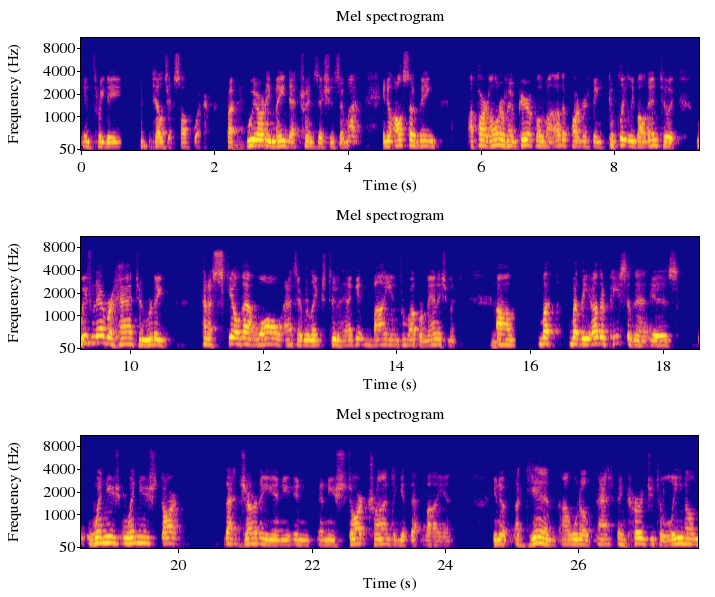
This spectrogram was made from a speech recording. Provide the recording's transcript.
in 3D intelligent software. Right. We already made that transition. So my, you know, also being a part owner of Ampirical and my other partners being completely bought into it, we've never had to really kind of scale that wall as it relates to getting buy-in from upper management. Mm-hmm. Um, but but the other piece of that is when you when you start that journey and you and, and you start trying to get that buy-in, you know, again, I want to ask, encourage you to lean on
